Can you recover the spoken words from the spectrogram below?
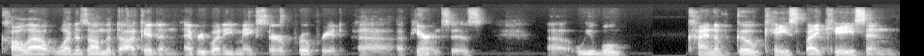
call out what is on the docket and everybody makes their appropriate uh, appearances, uh, we will kind of go case by case and,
